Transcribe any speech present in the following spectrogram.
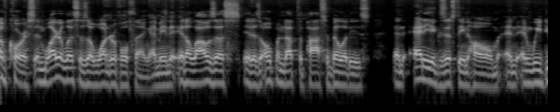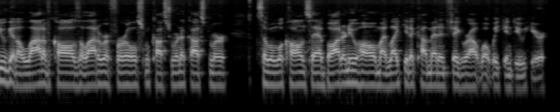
Of course, and wireless is a wonderful thing. I mean, it allows us, it has opened up the possibilities in any existing home. And, and we do get a lot of calls, a lot of referrals from customer to customer. Someone will call and say, I bought a new home. I'd like you to come in and figure out what we can do here.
